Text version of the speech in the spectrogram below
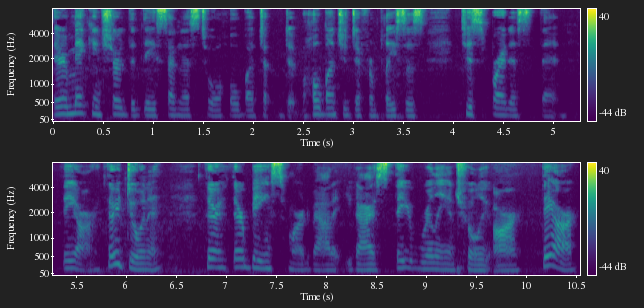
they're making sure that they send us to a whole bunch of a whole bunch of different places to spread us thin. They are. They're doing it. They're they're being smart about it, you guys. They really and truly are. They are.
